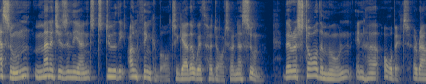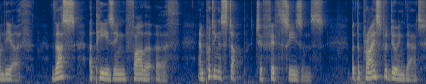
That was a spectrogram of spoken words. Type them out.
Asun manages in the end to do the unthinkable together with her daughter Nassun. They restore the moon in her orbit around the Earth, thus appeasing Father Earth and putting a stop to fifth seasons. But the price for doing that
